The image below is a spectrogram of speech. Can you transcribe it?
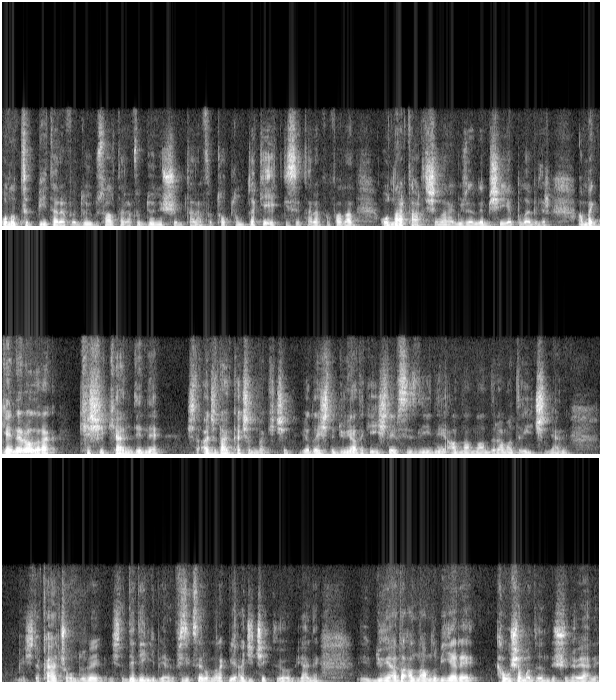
Onun tıbbi tarafı, duygusal tarafı, dönüşüm tarafı, toplumdaki etkisi tarafı falan onlar tartışılarak üzerinde bir şey yapılabilir. Ama genel olarak kişi kendini işte acıdan kaçınmak için ya da işte dünyadaki işlevsizliğini anlamlandıramadığı için yani işte felç oldu ve işte dediğin gibi yani fiziksel olarak bir acı çekiyor. Yani e, dünyada anlamlı bir yere kavuşamadığını düşünüyor. Yani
